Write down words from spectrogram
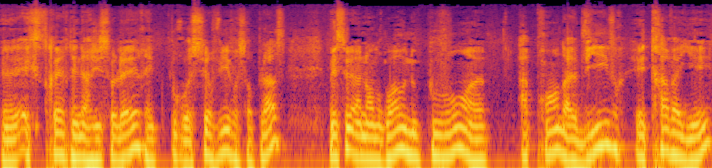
extraire l'énergie solaire et pour survivre sur place. Mais c'est un endroit où nous pouvons apprendre à vivre et travailler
